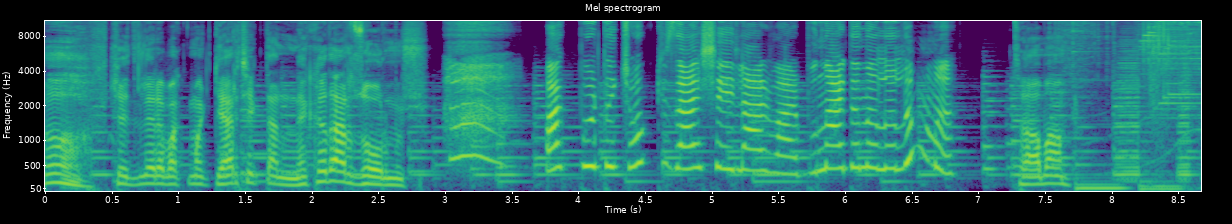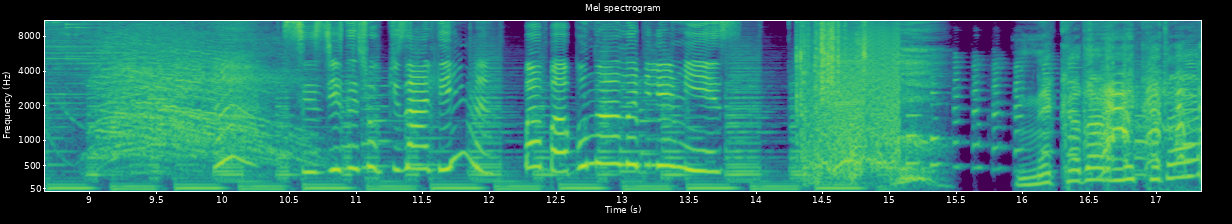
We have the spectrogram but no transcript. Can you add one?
Of kedilere bakmak gerçekten ne kadar zormuş. Bak burada çok güzel şeyler var. Bunlardan alalım mı? Tamam. Sizce de çok güzel değil mi? Baba bunu alabilir miyiz? Ne kadar ne kadar?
